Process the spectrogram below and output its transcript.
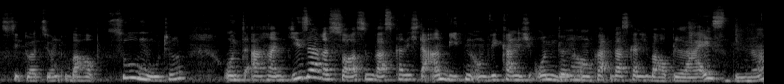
Situation überhaupt zumuten und anhand dieser Ressourcen, was kann ich da anbieten und wie kann ich unten und kann, was kann ich überhaupt leisten. Ne?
